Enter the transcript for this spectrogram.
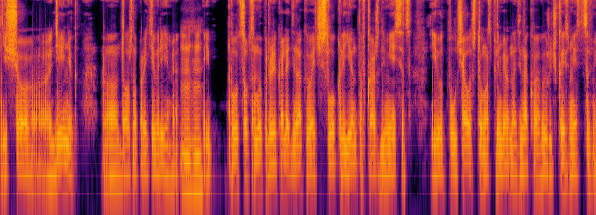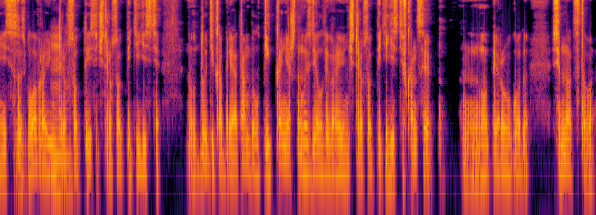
еще э, денег, должно пройти время. Угу. И вот, собственно, мы привлекали одинаковое число клиентов каждый месяц. И вот получалось, что у нас примерно одинаковая выручка из месяца в месяц. То есть была в районе 300 тысяч, 350 ну, до декабря. Там был пик, конечно, мы сделали в районе 450 в конце ну, первого года, 17-го.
